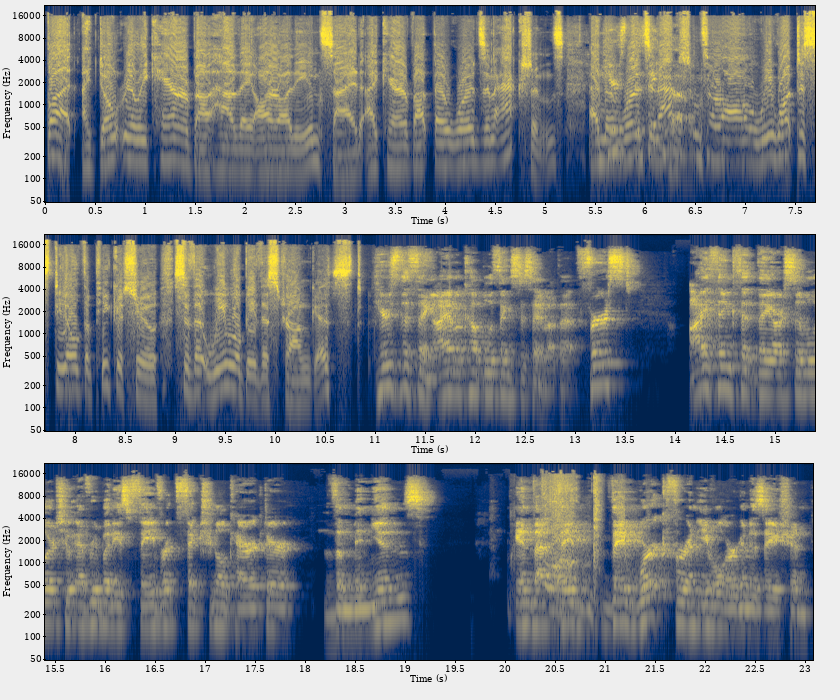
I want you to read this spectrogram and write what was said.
but I don't really care about how they are on the inside. I care about their words and actions. And their Here's the words and thing, though. actions are all we want to steal the Pikachu so that we will be the strongest. Here's the thing. I have a couple of things to say about that. First, I think that they are similar to everybody's favorite fictional character, the Minions, in that they they work for an evil organization,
